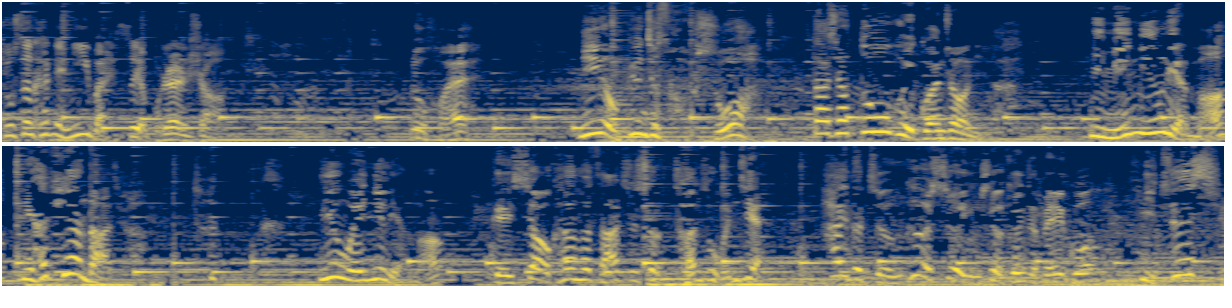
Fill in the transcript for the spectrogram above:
就算看见你一百次也不认识啊。陆回，你有病就早说，大家都会关照你的。你明明脸盲，你还骗大家？因为你脸盲，给校刊和杂志社传错文件，害得整个摄影社跟着背锅。你真行！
